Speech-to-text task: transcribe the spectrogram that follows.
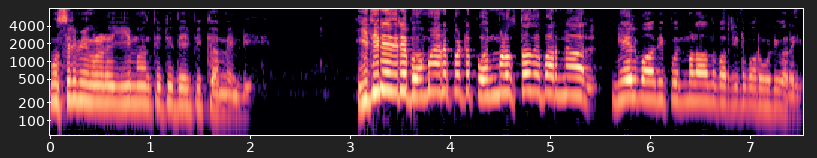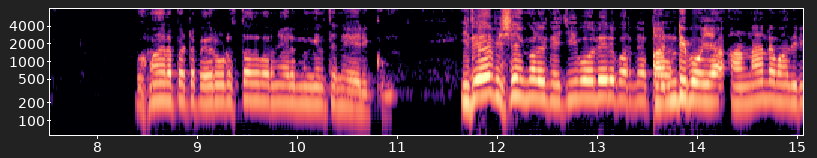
മുസ്ലിമുകളുടെ ഈമാൻ തെറ്റിദ്ധരിപ്പിക്കാൻ വേണ്ടി. ഇതിനെതിരെ ബഹുമാനപ്പെട്ട പൊന്മള ഉസ്താദ് പറഞ്ഞാൽ നിയൽവാദി പൊന്മള എന്ന് പറഞ്ഞിട്ട് മറുപടി പറയും. ബഹുമാനപ്പെട്ട പേരോട് ഉസ്താദ് പറഞ്ഞാലും ഇങ്ങനെ തന്നെ ആയിരിക്കും. ഇതേ വിഷയങ്ങൾ നജീബോലേര് പറഞ്ഞ പണ്ടി പോയ അണ്ണാന്റെ മാതിരി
